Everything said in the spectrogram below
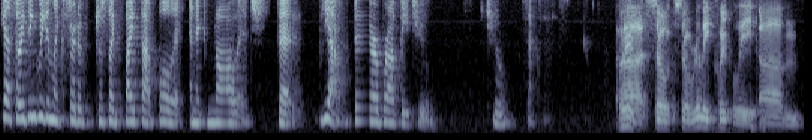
yeah, so I think we can like sort of just like bite that bullet and acknowledge that yeah, there are broadly two two sexes. Okay. Uh, so so really quickly, um,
